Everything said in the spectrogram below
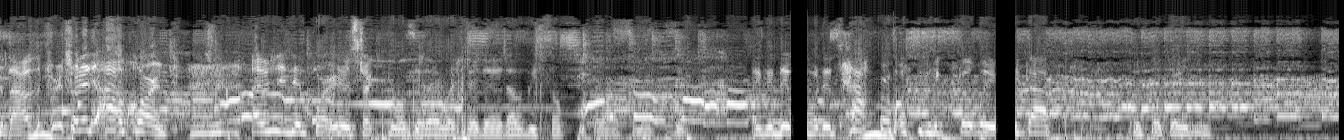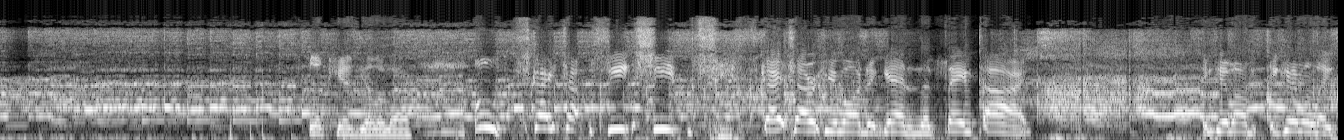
Because I was the first one to die, of course. I wish they did for indestructible again. I wish they did. That would be so freaking awesome. Like they like they did with the tower one. Like so many times. It was so crazy. Look, he has yellow now. Oh, Sky Tower. See, see, see, Sky Tower came on again at the same time. It came on. It came on like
